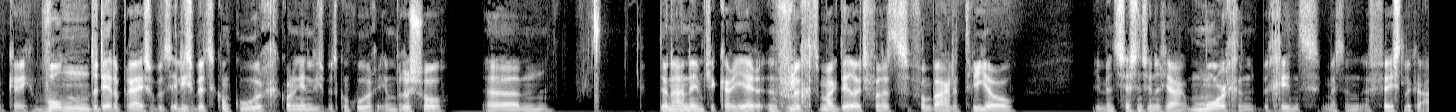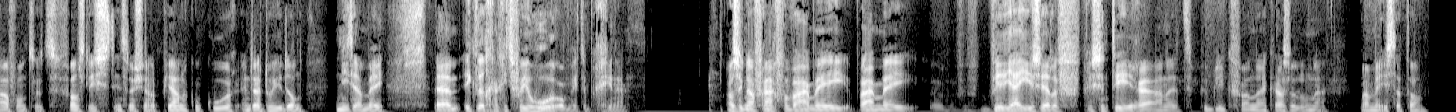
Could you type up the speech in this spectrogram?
Oké. Won de derde prijs op het Elisabeth Concours, Koningin Elisabeth Concours in Brussel. Um, daarna neemt je carrière een vlucht. Maakt deel uit van het Van Baarle trio. Je bent 26 jaar. Morgen begint met een feestelijke avond... het Frans Liszt Internationale Pianoconcours. En daar doe je dan niet aan mee. Um, ik wil graag iets van je horen om mee te beginnen. Als ik nou vraag van waarmee, waarmee wil jij jezelf presenteren... aan het publiek van uh, Casaluna? Waarmee is dat dan?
